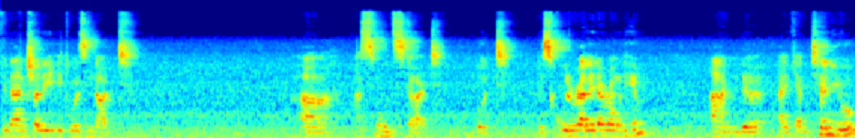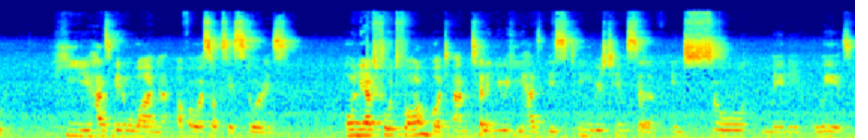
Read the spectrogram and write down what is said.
financially, it was not uh, a smooth start, but the school rallied around him, and uh, I can tell you, he has been one of our success stories only at fourth form, but I'm telling you, he has distinguished himself in so many ways.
